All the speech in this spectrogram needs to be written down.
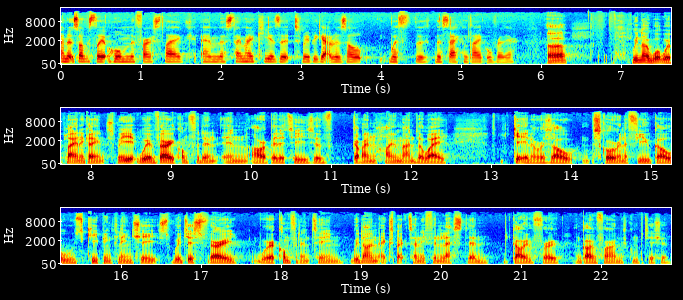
and it's obviously at home the first leg um, this time. How key is it to maybe get a result with the, the second leg over there? Uh, we know what we're playing against. We, we're very confident in our abilities of going home and away, getting a result, scoring a few goals, keeping clean sheets. We're just very, we're a confident team. We don't expect anything less than going through and going far in this competition.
